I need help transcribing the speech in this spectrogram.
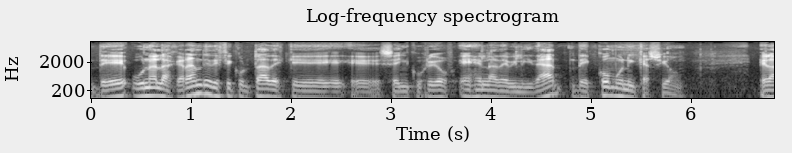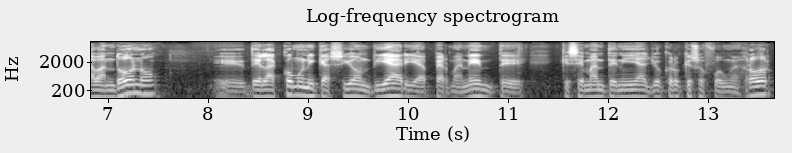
de una de las grandes dificultades que eh, se incurrió es en la debilidad de comunicación. El abandono eh, de la comunicación diaria, permanente, que se mantenía, yo creo que eso fue un error.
